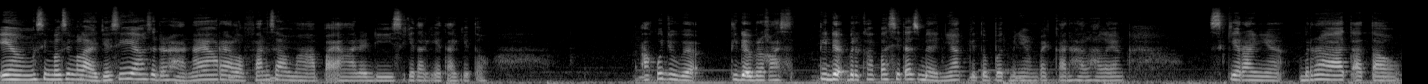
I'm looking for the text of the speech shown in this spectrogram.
yang simpel-simpel aja sih yang sederhana yang relevan sama apa yang ada di sekitar kita gitu. Aku juga tidak berkas tidak berkapasitas banyak gitu buat menyampaikan hal-hal yang sekiranya berat atau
